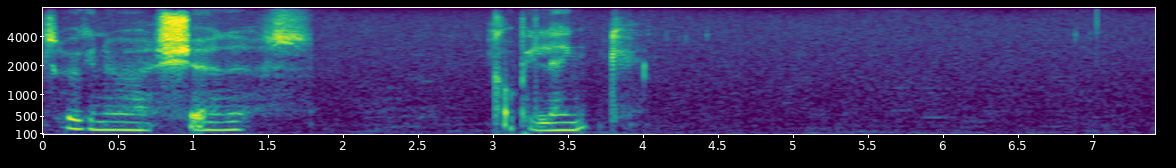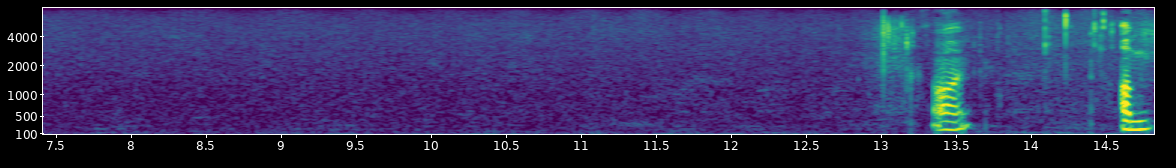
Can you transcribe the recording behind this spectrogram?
So we're going to uh, share this. Copy link. Alright. I'm.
